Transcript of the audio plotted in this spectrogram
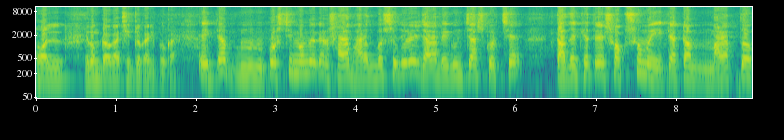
ফল এবং ডগা ছিদ্রকারী পোকা। এইটা পশ্চিমবঙ্গে কেন সারা ভারতবর্ষ জুড়ে যারা বেগুন চাষ করছে তাদের ক্ষেত্রে সবসময় এটা একটা মারাত্মক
